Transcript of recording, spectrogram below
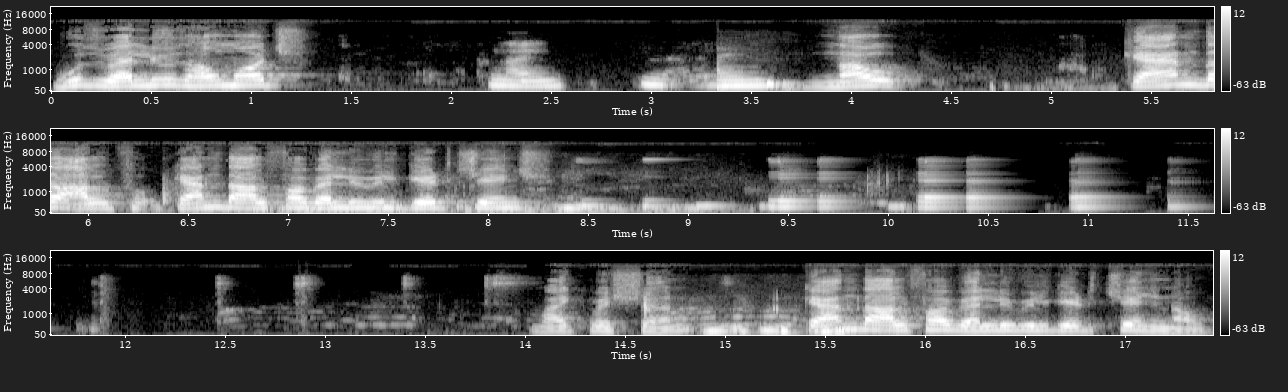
Whose value is how much? 9. Nine. Now, can the alpha can the alpha value will get changed? Yeah. my question, can the alpha value will get changed now?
